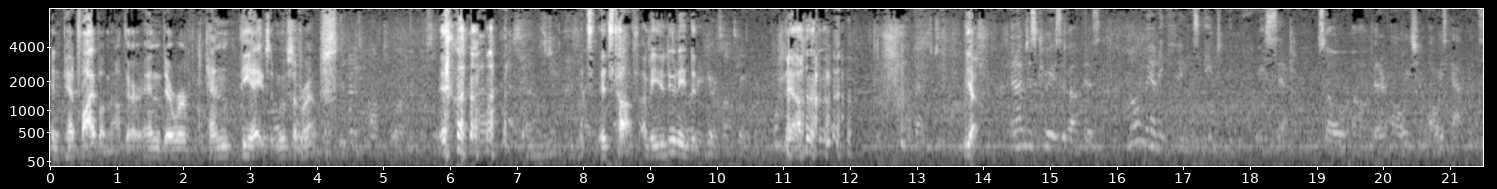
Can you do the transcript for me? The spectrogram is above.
and had five of them out there. And there were ten PAs that moved stuff around. it's it's tough. I mean, you do need to. Here, it's on tape. Yeah. yes. And I'm just curious about this. How many things need to be preset so um, that it always, you know, always happens?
